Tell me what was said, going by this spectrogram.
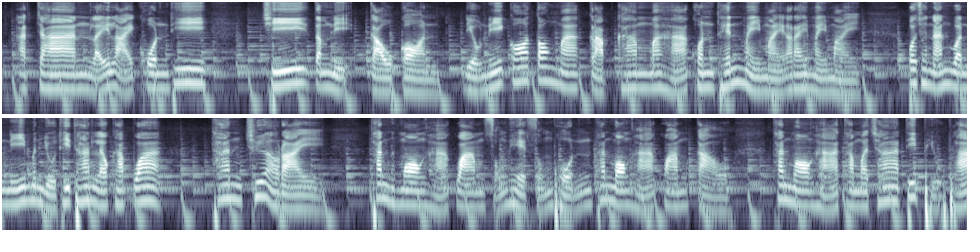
ๆ อาจารย์หลายๆ คนที่ชี้ตำหนิเก่าก่อน เดี๋ยวนี้ก็ต้องมากลับคำมาหาคอนเทนต์ใหม่ ๆ อะไรใหม่ ๆ เพราะฉะนั้นวันนี้มันอยู่ที่ท่านแล้วครับว่า ท่านเชื่ออะไร ท่านมองหาความสมเหตุสมผล ท่านมองหาความเก่า ท่านมองหาธรรมชาติที่ผิวพระ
